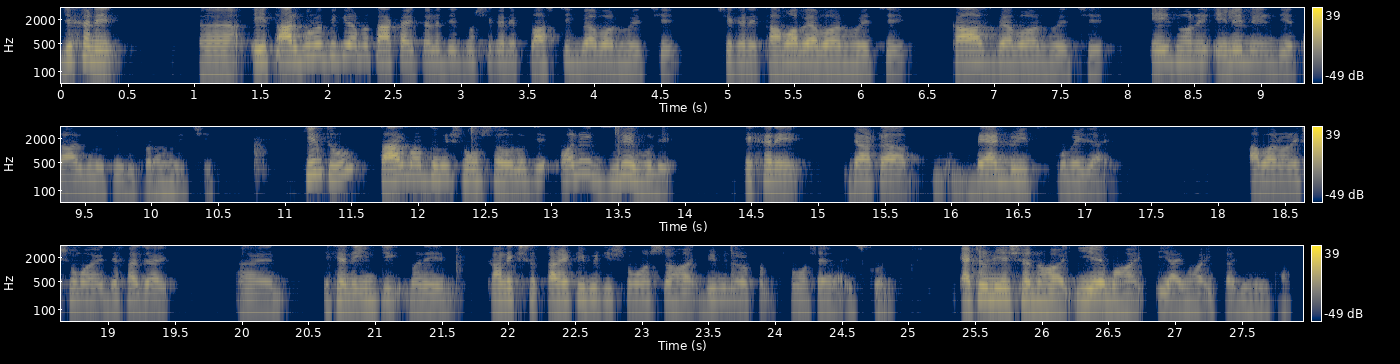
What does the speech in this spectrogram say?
যেখানে এই তারগুলোর দিকে আমরা তাকাই, তাহলে দেখব সেখানে প্লাস্টিক ব্যবহার হয়েছে, সেখানে তামা ব্যবহার হয়েছে কাজ ব্যবহার হয়েছে, এই ধরনের এলিমেন্ট দিয়ে তারগুলো তৈরি করা হয়েছে। কিন্তু তার মাধ্যমে সমস্যা হলো যে অনেক দূরে হলে এখানে ডাটা ব্যান্ডউইথ কমে যায়। আবার অনেক সময় দেখা যায় এখানে ইন্টি মানে কানেকশন কানেক্টিভিটির সমস্যা হয়, বিভিন্ন রকম সমস্যা অ্যারাইজ করে। অ্যাটোনিয়েশন হয় ইএম হয় ইআই হয়, ইত্যাদি হয়ে থাকে।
